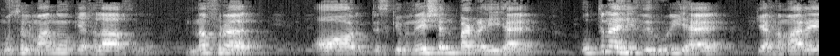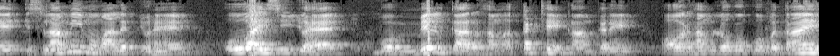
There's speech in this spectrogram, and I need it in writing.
मुसलमानों के ख़िलाफ़ नफ़रत और डिस्क्रिमिनेशन बढ़ रही है, उतना ही ज़रूरी है कि हमारे इस्लामी ममालिक जो हैं ओ आई सी जो है वो मिलकर हम इकट्ठे काम करें और हम लोगों को बताएँ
